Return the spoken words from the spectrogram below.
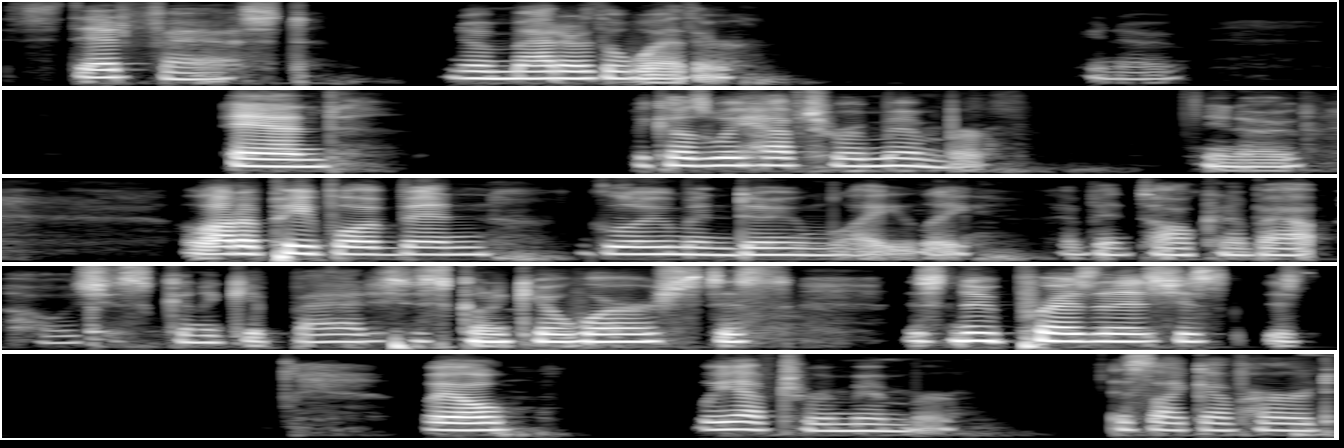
steadfast no matter the weather. You know, and because we have to remember, you know, a lot of people have been gloom and doom lately. Have been talking about, oh, it's just going to get bad. It's just going to get worse. This this new president's just. It's... Well, we have to remember. It's like I've heard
